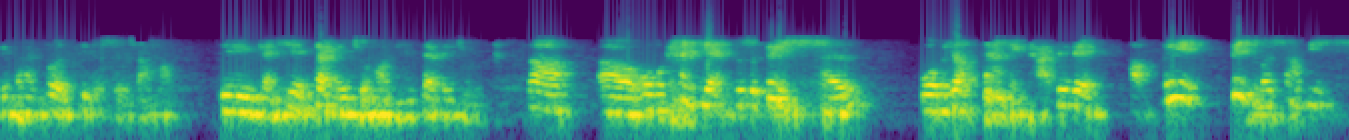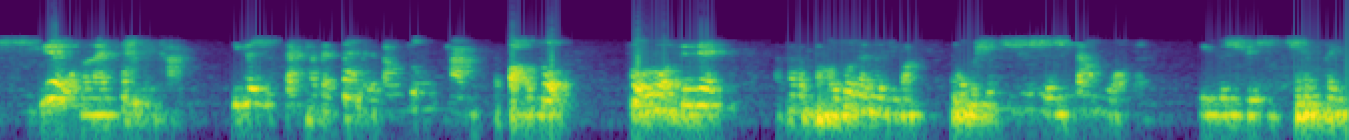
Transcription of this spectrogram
没办法做自己的身上哈。所以感谢赞美主哈，感谢赞美主。那呃，我们看见就是对神，我们要赞美他，对不对？好，所以为什么上帝喜悦我们来赞美他？一个是在他在赞美当中，他宝座。堕落，对不对？他的宝座在那个地方，同时其实是让我们一个学习谦卑，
